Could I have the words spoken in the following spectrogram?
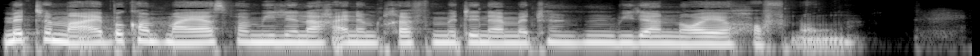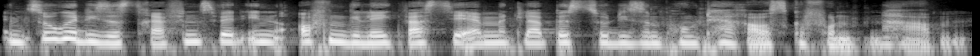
Mitte Mai bekommt Meyers Familie nach einem Treffen mit den Ermittelnden wieder neue Hoffnungen. Im Zuge dieses Treffens wird ihnen offengelegt, was die Ermittler bis zu diesem Punkt herausgefunden haben.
